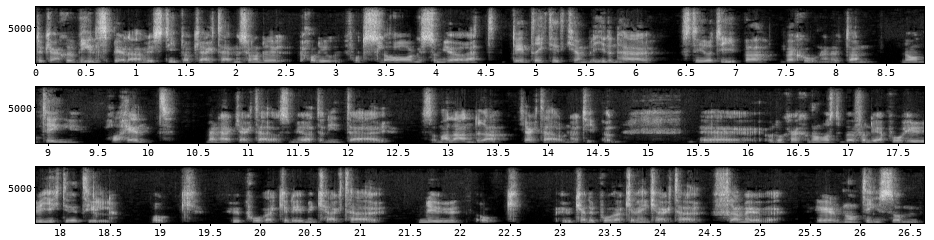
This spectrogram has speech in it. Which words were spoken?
du kanske vill spela en viss typ av karaktär men så har du, har du fått slag som gör att det inte riktigt kan bli den här stereotypa versionen utan någonting har hänt med den här karaktären som gör att den inte är som alla andra karaktärer av den här typen. Eh, och då kanske man måste börja fundera på hur gick det till? Och hur påverkar det min karaktär nu? Och hur kan det påverka min karaktär framöver? Är det någonting som,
